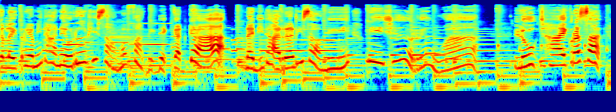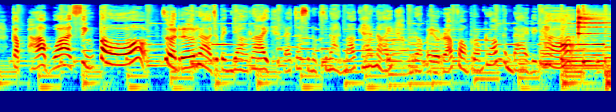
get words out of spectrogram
ก็เลยเตรียมนิทานแนวเรื่องที่สองมาฝากเด็กๆกันค่ะ ในนิทานเรื่องที่สองนี้ มีชื่อเรื่องว่า ลูกชายกษัตริย์กับภาพวาดสิงโต ส่วนเรื่องราวจะเป็นอย่างไร และจะสนุกสนานมากแค่ไหน เราไปรับฟังพร้อม ๆ กันได้เลยค่ะ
